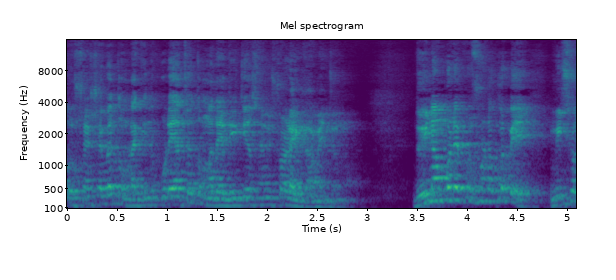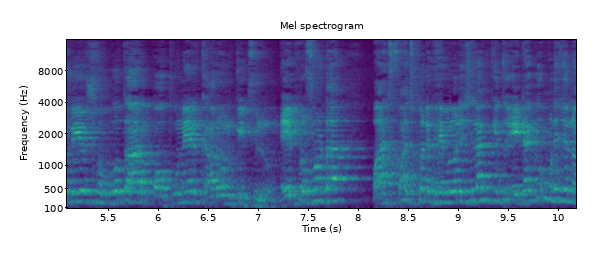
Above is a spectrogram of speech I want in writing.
প্রশ্ন হিসেবে তোমরা কিন্তু পড়ে আছো তোমাদের দ্বিতীয় সেমিস্টার এক্সামের জন্য। দুই নম্বরের প্রশ্নটা করবে, মিশরীয় সভ্যতার পতনের কারণ কি ছিল? এই প্রশ্নটা পাঁচ পাঁচ করে ভেবে বলেছিলাম, কিন্তু এটাকেও মনে যেন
